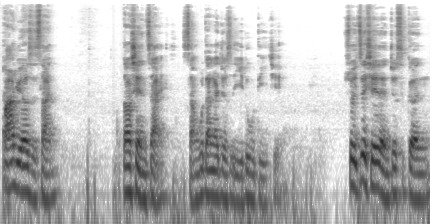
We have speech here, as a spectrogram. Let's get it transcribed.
八月二十三。到现在，散户大概就是一路低阶，所以这些人就是跟，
